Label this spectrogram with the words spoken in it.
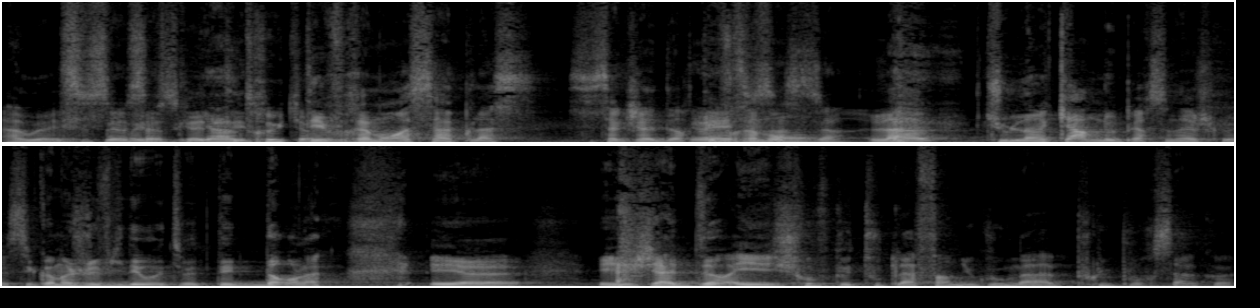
Ah ouais, C'est ça, Ouais, ça- parce que il y a un t'es- truc, hein. T'es vraiment à sa place. C'est ça que j'adore. Ouais, t'es vraiment. ça, c'est ça. Là, tu l'incarnes le personnage. quoi. C'est comme un jeu vidéo, tu vois. T'es dedans là. Et, euh, et j'adore. Et je trouve que toute la fin, du coup, m'a plu pour ça, quoi.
